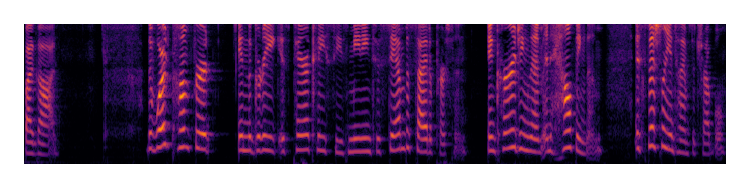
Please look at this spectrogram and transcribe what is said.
by God. The word comfort in the Greek is paraklesis, meaning to stand beside a person, encouraging them and helping them, especially in times of trouble.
